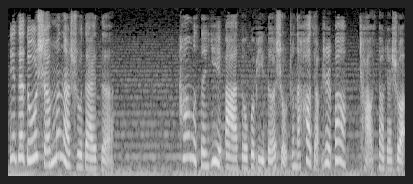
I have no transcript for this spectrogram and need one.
你在读什么呢，书呆子？汤姆森一把夺过彼得手中的《号角日报》，嘲笑着说。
